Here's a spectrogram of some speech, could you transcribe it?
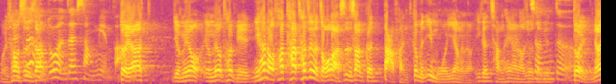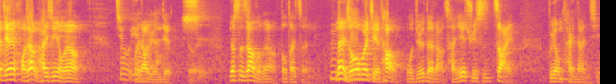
伟创事实上很多人在上面吧？对啊。有没有有没有特别？你看到它它它这个走法，事实上跟大盘根本一模一样，有没有？一根长黑啊，然后就这边。对，然后今天好像很开心，有没有？就回到原点。对。那事实上怎么样？都在整理。那你说会不会解套？我觉得啦，产业趋势在，不用太担心。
